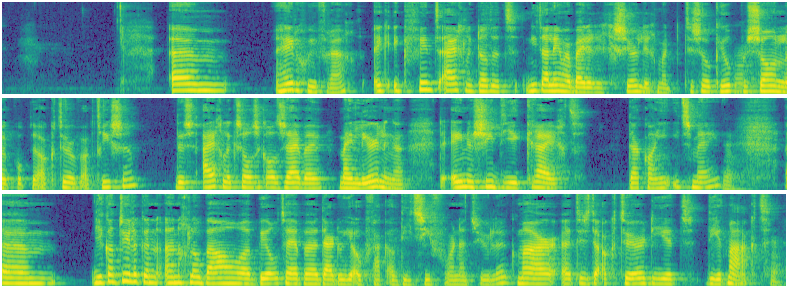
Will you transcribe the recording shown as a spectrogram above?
Um, een hele goede vraag. Ik, ik vind eigenlijk dat het niet alleen maar bij de regisseur ligt, maar het is ook heel persoonlijk op de acteur of actrice. Dus eigenlijk, zoals ik al zei bij mijn leerlingen, de energie die je krijgt, daar kan je iets mee. Ja. Um, je kan natuurlijk een, een globaal beeld hebben, daar doe je ook vaak auditie voor natuurlijk. Maar het is de acteur die het, die het maakt. Ja.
